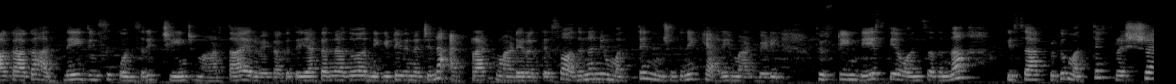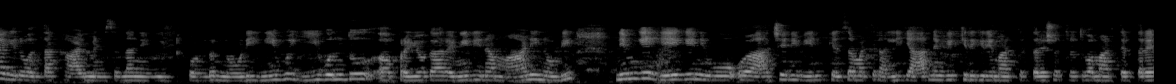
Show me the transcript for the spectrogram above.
ಆಗಾಗ ಹದಿನೈದು ದಿವ್ಸಕ್ಕೆ ಒಂದ್ಸರಿ ಚೇಂಜ್ ಮಾಡ್ತಾ ಇರಬೇಕಾಗುತ್ತೆ. ಯಾಕಂದರೆ ಅದು ಆ ನೆಗೆಟಿವ್ ಎನರ್ಜಿನ ಅಟ್ರಾಕ್ಟ್ ಮಾಡಿರುತ್ತೆ. ಸೊ ಅದನ್ನು ನೀವು ಮತ್ತೆ ನಿಮ್ಮ ಜೊತೆ ಕ್ಯಾರಿ ಮಾಡಬೇಡಿ. ಫಿಫ್ಟೀನ್ ಡೇಸ್ಗೆ ಒನ್ಸ್ ಅದನ್ನು ಬಿಸಾಕ್ಬಿಟ್ಟು ಮತ್ತೆ ಫ್ರೆಶ್ ಆಗಿರುವಂಥ ಕಾಳು ಮೆಣಸನ್ನು ನೀವು ಇಟ್ಕೊಂಡು ನೋಡಿ, ನೀವು ಈ ಒಂದು ಪ್ರಯೋಗ ರೆಮಿಡಿನ ಮಾಡಿ ನೋಡಿ, ನಿಮಗೆ ಹೇಗೆ ನೀವು ಆಚೆ ನೀವು ಏನು ಕೆಲಸ ಮಾಡ್ತೀರ, ಅಲ್ಲಿ ಯಾರು ನಿಮಗೆ ಕಿರಿಕಿರಿ ಮಾಡ್ತಿರ್ತಾರೆ, ಶತ್ರುತ್ವ ಮಾಡ್ತಿರ್ತಾರೆ,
